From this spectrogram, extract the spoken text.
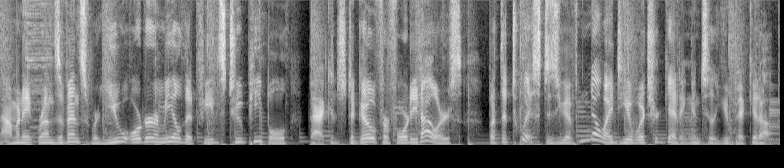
Nominate runs events where you order a meal that feeds two people, packaged to go for $40, but the twist is you have no idea what you're getting until you pick it up.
